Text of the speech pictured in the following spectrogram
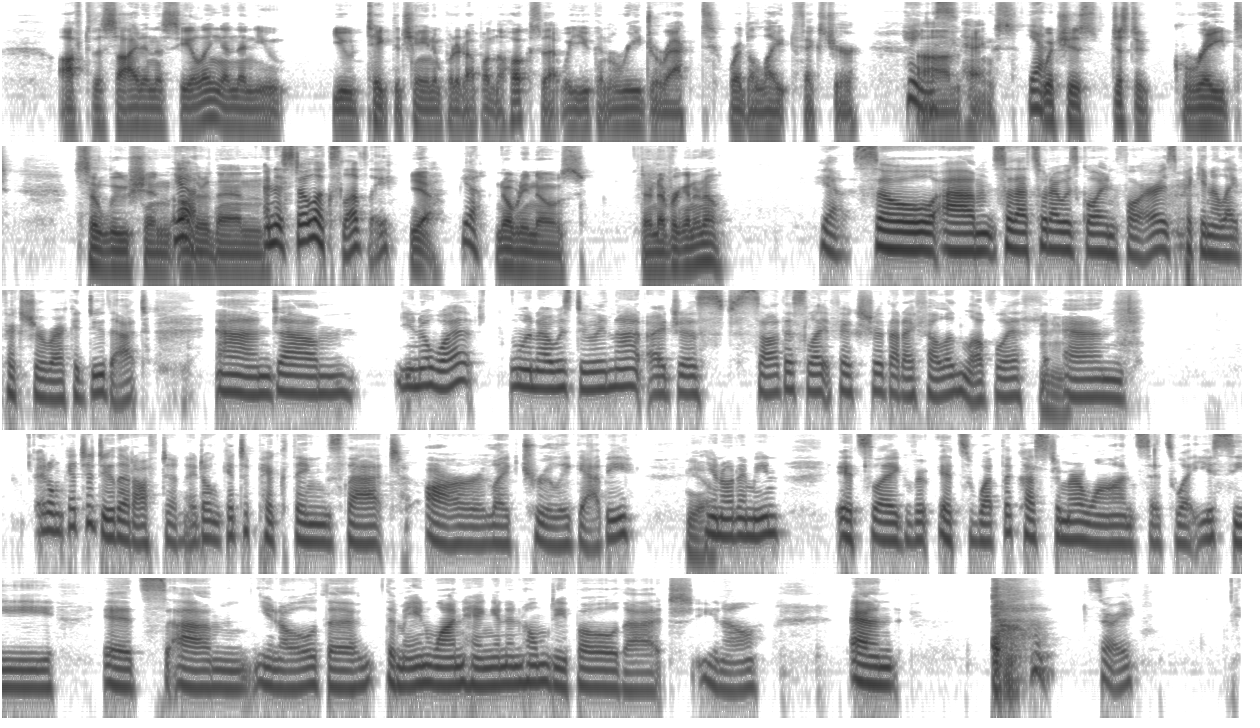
off to the side in the ceiling and then you you take the chain and put it up on the hook so that way you can redirect where the light fixture Hangs. um hangs Yeah. which is just a great solution Yeah. other than and it still looks lovely. yeah Yeah. nobody knows they're never gonna know Yeah. So um so that's what I was going for is picking a light fixture where I could do that. And um you know what? When I was doing that, I just saw this light fixture that I fell in love with Mhm. and I don't get to do that often. I don't get to pick things that are like truly Gabby. Yeah. You know what I mean? It's like it's what the customer wants, it's what you see. It's um, you know, the the main one hanging in Home Depot that, you know, and sorry.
